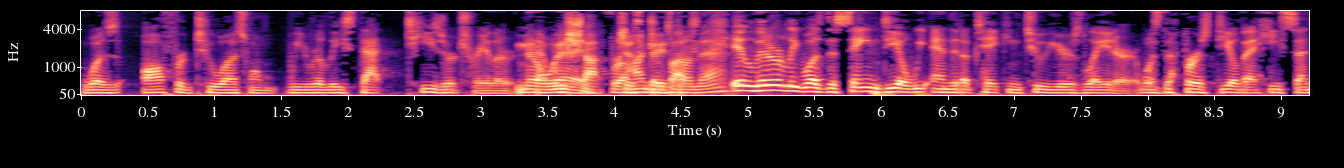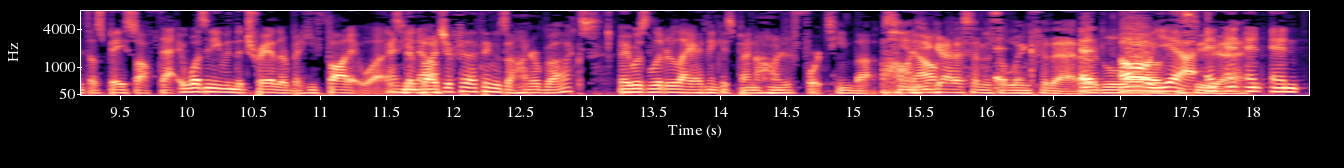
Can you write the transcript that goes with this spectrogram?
was offered to us when we released that teaser trailer No that way. we shot for a Just hundred based bucks. on that? It literally was the same deal we ended up taking two years later. Was the first deal that he sent us based off that. It wasn't even the trailer, but he thought it was. And you the know? budget for that thing was a hundred bucks. It was literally like I think it spent 114 bucks. Oh, you, know? gotta send us a link for that. I would Uh, love oh yeah, to see and, that. and, and and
